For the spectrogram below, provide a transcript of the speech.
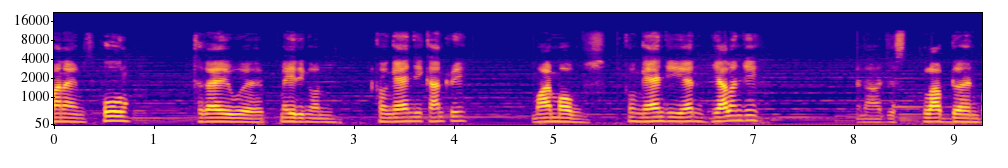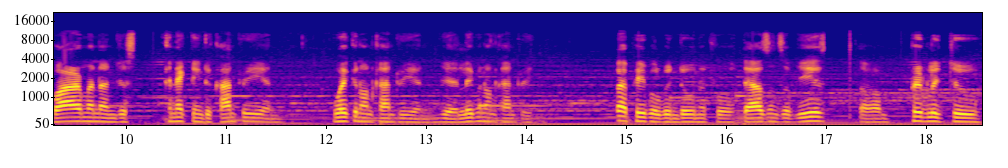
My name is Paul. Today we're meeting on Gunggandji country. My mob's Gunggandji and Yalanji. And I just love the environment and just connecting to country and working on country and yeah, living on country. Our people have been doing it for thousands of years. So I'm privileged to,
